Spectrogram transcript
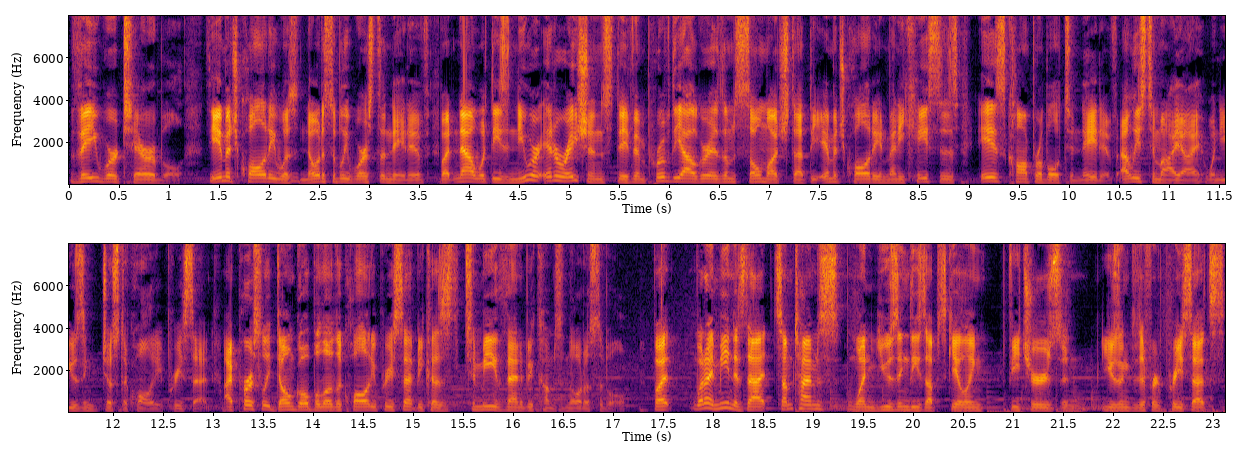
They were terrible. The image quality was noticeably worse than native, but now with these newer iterations, they've improved the algorithm so much that the image quality in many cases is comparable to native, at least to my eye, when using just a quality preset. I personally don't go below the quality preset because to me then it becomes noticeable. But what I mean is that sometimes when using these upscaling features and using the different presets,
